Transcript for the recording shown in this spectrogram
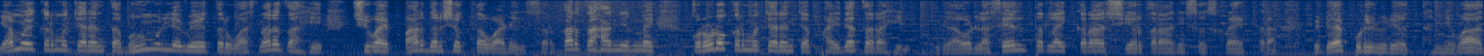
यामुळे कर्मचाऱ्यांचा बहुमूल्य वेळ तर वाचणारच आहे. शिवाय पारदर्शकता वाढेल. सरकारचा हा निर्णय करोडो कर्मचाऱ्यांच्या फायद्याचा राहील. व्हिडिओ आवडला असेल तर लाईक करा शेअर करा आणि सबस्क्राईब करा. व्हिडिओ भेटूया पुढील व्हिडिओ धन्यवाद.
